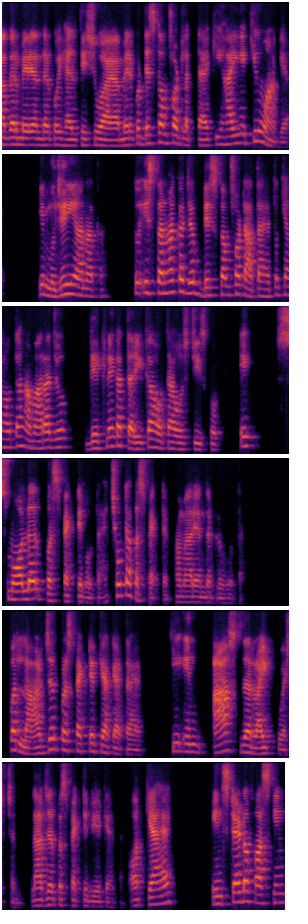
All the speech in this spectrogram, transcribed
अगर मेरे अंदर कोई हेल्थ इश्यू आया, मेरे को डिस्कम्फर्ट लगता है कि हाँ ये क्यों आ गया? ये मुझे ही आना था। तो इस तरह का जब डिस्कम्फर्ट आता है तो क्या होता है? हमारा जो देखने का तरीका होता है उस चीज़ को, एक स्मॉलर पर्सपेक्टिव होता है, छोटा पर्सपेक्टिव हमारे अंदर ग्रो होता है। पर लार्जर पर्सपेक्टिव क्या कहता है? कि इन ask the right question larger perspective ये कहता है। और क्या है? Instead of asking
